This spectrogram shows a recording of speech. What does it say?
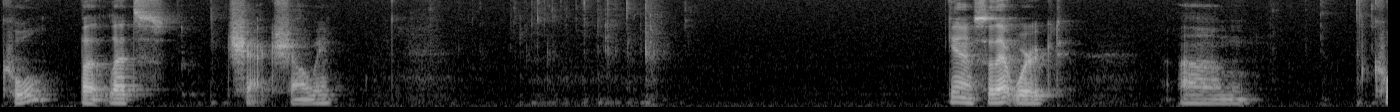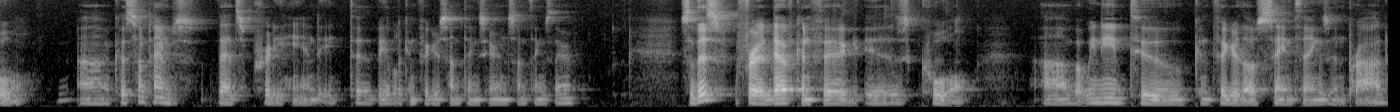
cool, but let's check, shall we? Yeah, so that worked. Um, cool, because uh, sometimes that's pretty handy to be able to configure some things here and some things there. So this, for a dev config, is cool, um, but we need to configure those same things in prod,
